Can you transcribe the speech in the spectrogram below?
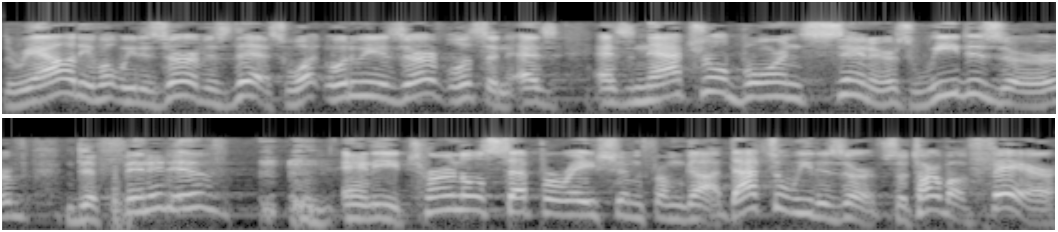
The reality of what we deserve is this. What, what do we deserve? Listen, as, as natural born sinners, we deserve definitive and eternal separation from God. That's what we deserve. So talk about fair.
